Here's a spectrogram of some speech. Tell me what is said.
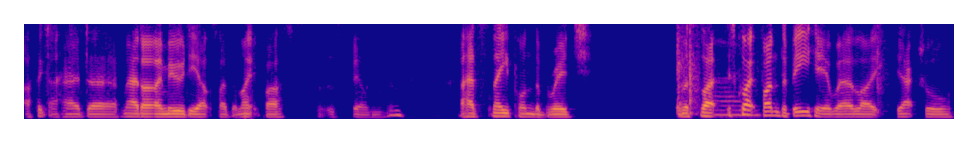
I think I had uh, Mad Eye Moody outside the Knight Bus that was filmed, and I had Snape on the bridge. And it's like it's quite fun to be here, where like the actual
